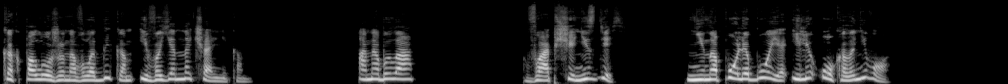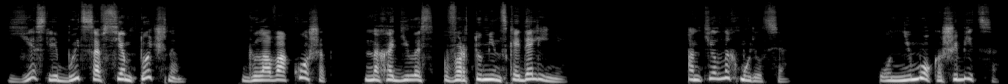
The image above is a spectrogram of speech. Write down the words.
как положено владыкам и военачальникам. Она была вообще не здесь, не на поле боя или около него. Если быть совсем точным, глава кошек находилась в Артуминской долине. Анкел нахмурился. Он не мог ошибиться.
